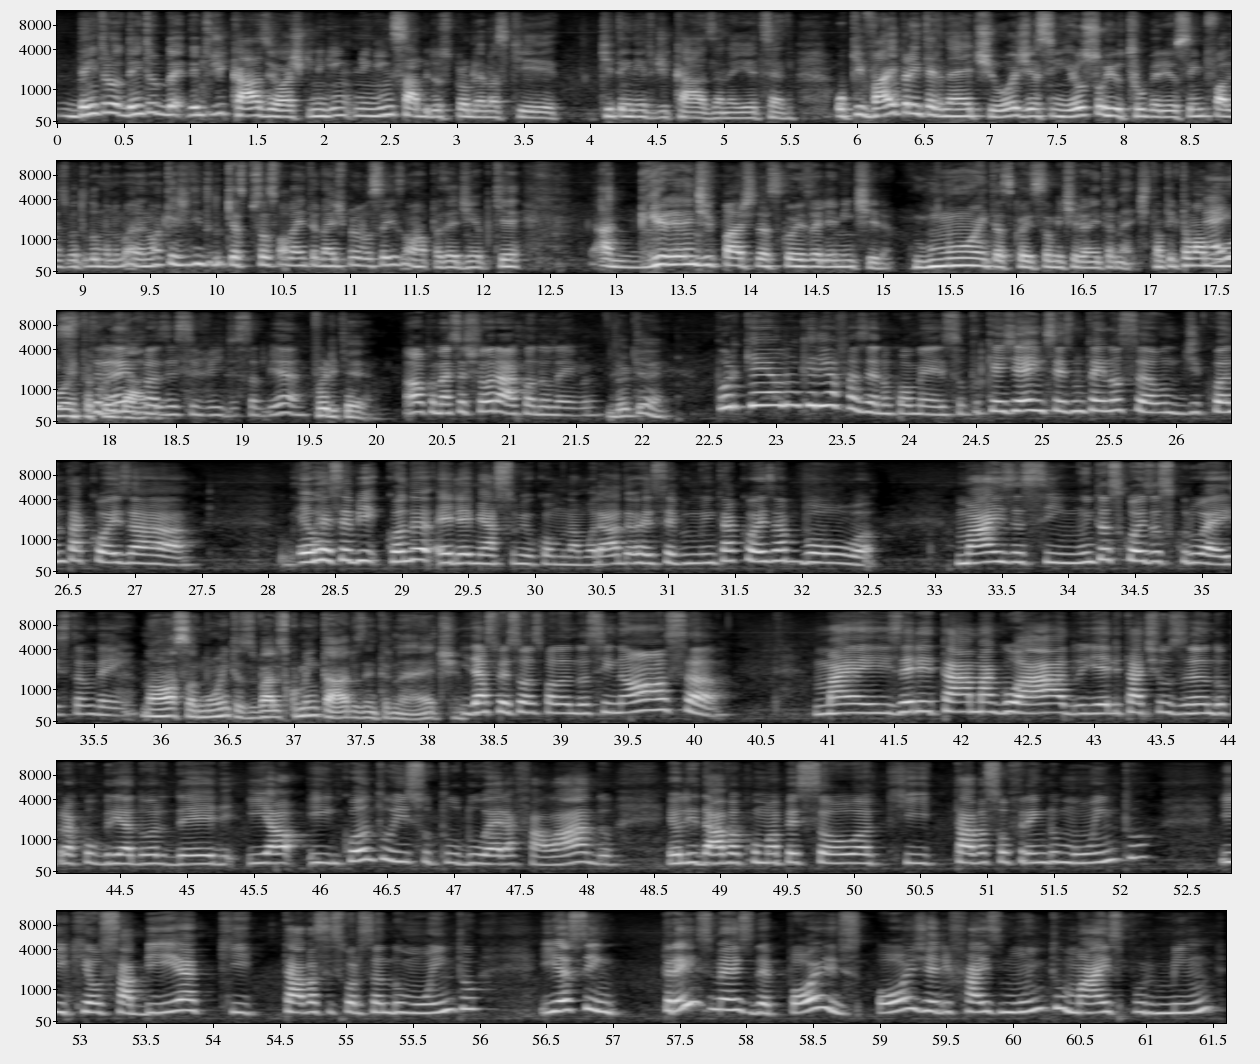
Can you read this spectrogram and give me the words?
Dentro, dentro, dentro de casa, eu acho que ninguém, ninguém sabe dos problemas que, que tem dentro de casa, né, e etc. O que vai pra internet hoje, assim, eu sou youtuber e eu sempre falo isso pra todo mundo, mano, eu não acredito em tudo que as pessoas falam na internet pra vocês não, rapaziadinha, porque a grande parte das coisas ali é mentira. Muitas coisas são mentira na internet, então tem que tomar é muita cuidado. É estranho fazer esse vídeo, sabia? Por quê? Ó, oh, começa a chorar quando eu lembro. Do quê? Porque eu não queria fazer no começo. Porque, gente, vocês não têm noção de quanta coisa. Eu recebi. Quando ele me assumiu como namorado, eu recebi muita coisa boa. Mas, assim, muitas coisas cruéis também. Nossa, muitas. Vários comentários na internet. E das pessoas falando assim: nossa, mas ele tá magoado e ele tá te usando para cobrir a dor dele. E, e, enquanto isso tudo era falado, eu lidava com uma pessoa que estava sofrendo muito e que eu sabia que estava se esforçando muito. E assim, três meses depois, hoje ele faz muito mais por mim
